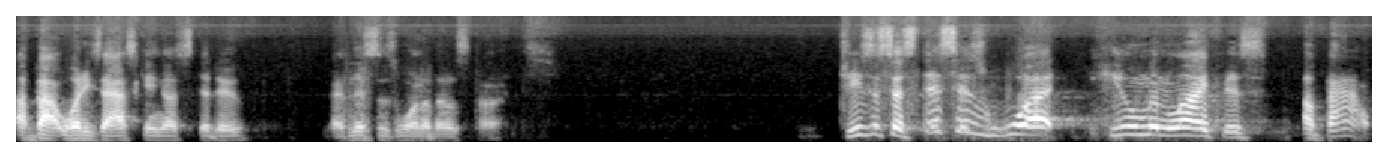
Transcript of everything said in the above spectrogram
about what he's asking us to do. And this is one of those times. Jesus says this is what human life is about.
